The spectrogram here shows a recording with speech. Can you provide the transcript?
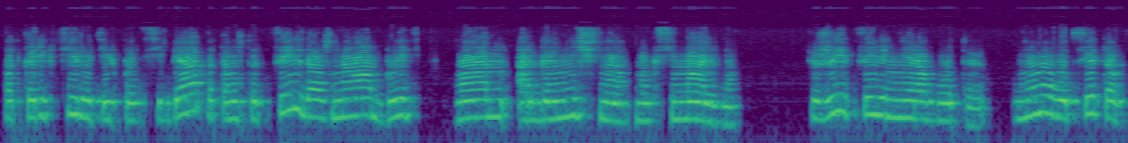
подкорректируйте их под себя, потому что цель должна быть вам органична максимально. Чужие цели не работают. Но вот Света,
